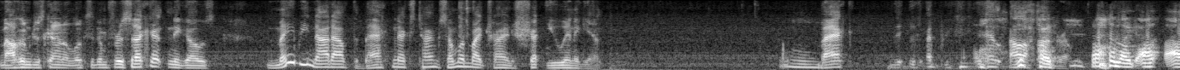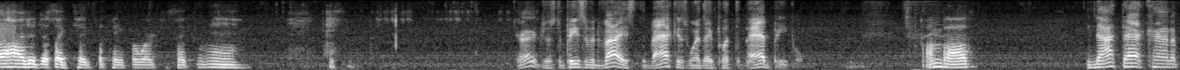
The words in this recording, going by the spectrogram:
Malcolm just kind of looks at him for a second and he goes, "Maybe not out the back next time. Someone might try and shut you in again. Back, uh, Alejandro." and like Alejandro just like takes the paperwork, just like eh. All right, just a piece of advice. The back is where they put the bad people. I'm bad. Not that kind of.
